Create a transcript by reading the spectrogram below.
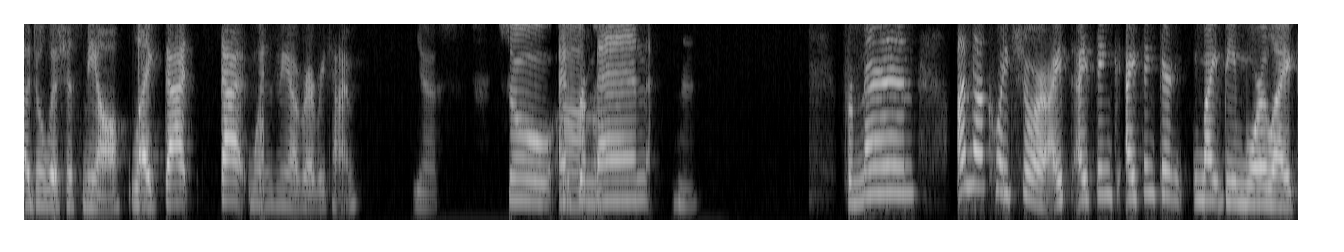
a delicious meal. Like that, that wins me over every time. Yes. So. And for um, men, mhm. For men, I'm not quite sure. I I think I think there might be more like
